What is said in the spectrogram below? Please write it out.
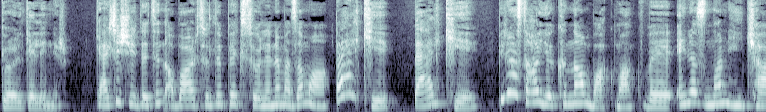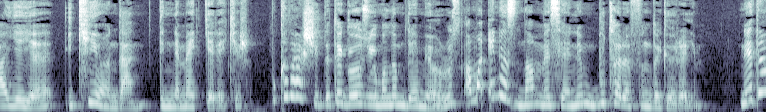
gölgelenir. Gerçi şiddetin abartıldığı pek söylenemez ama belki belki biraz daha yakından bakmak ve en azından hikayeye iki yönden dinlemek gerekir. Bu kadar şiddete göz yumalım demiyoruz ama en azından meselenin bu tarafını da görelim. Neden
